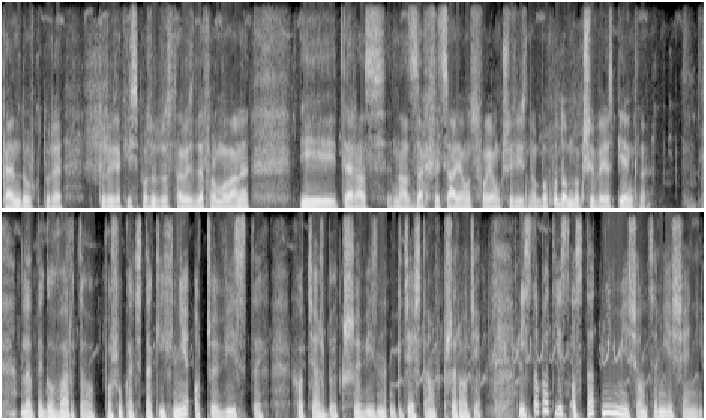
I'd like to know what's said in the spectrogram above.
pędów, które, które w jakiś sposób zostały zdeformowane i teraz nas zachwycają swoją krzywizną, bo podobno krzywe jest piękne. Dlatego warto poszukać takich nieoczywistych, chociażby krzywizn gdzieś tam w przyrodzie. Listopad jest ostatnim miesiącem jesieni.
